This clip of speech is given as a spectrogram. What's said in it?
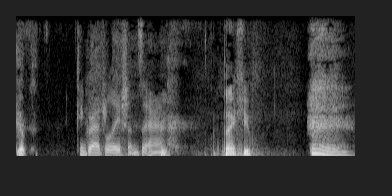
Yep. Congratulations, Aaron. Thank you. Can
